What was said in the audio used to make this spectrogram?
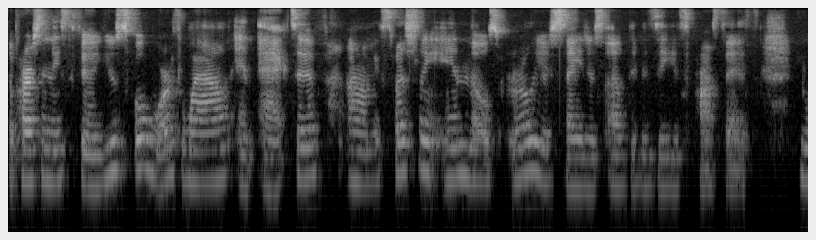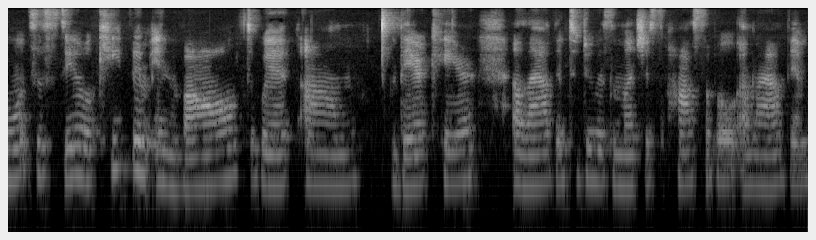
The person needs to feel useful, worthwhile, and active, um, especially in those earlier stages of the disease process. You want to still keep them involved with um, their care, allow them to do as much as possible, allow them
